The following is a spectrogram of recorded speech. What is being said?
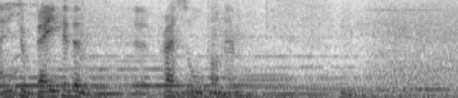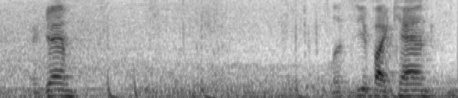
I need to bait it and uh, press ult on him. Again. Let's see if I can.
